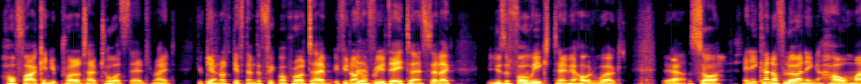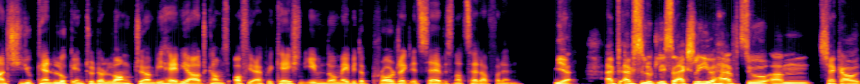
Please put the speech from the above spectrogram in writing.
how far can you prototype towards that right you cannot yeah. give them the figma prototype if you don't sure. have real data and say like use it for a week tell me how it worked yeah. yeah. so any kind of learning how much you can look into the long-term behavior outcomes of your application even though maybe the project itself is not set up for them yeah, ab- absolutely. So actually, you have to um, check out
